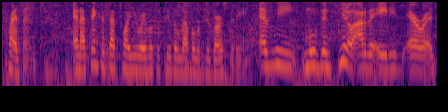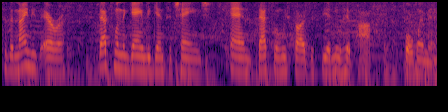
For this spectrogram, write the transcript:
presence. And I think that that's why you were able to see the level of diversity. As we moved in, you know, out of the 80s era into the 90s era, that's when the game began to change. And that's when we started to see a new hip hop for women.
